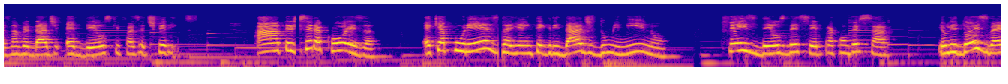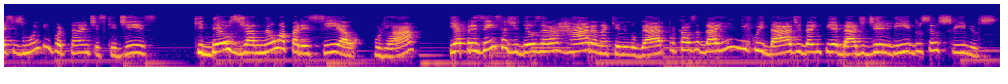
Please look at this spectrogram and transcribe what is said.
mas na verdade é Deus que faz a diferença. A terceira coisa é que a pureza e a integridade do menino fez Deus descer para conversar. Eu li dois versos muito importantes que diz que Deus já não aparecia por lá e a presença de Deus era rara naquele lugar por causa da iniquidade e da impiedade de Eli e dos seus filhos.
